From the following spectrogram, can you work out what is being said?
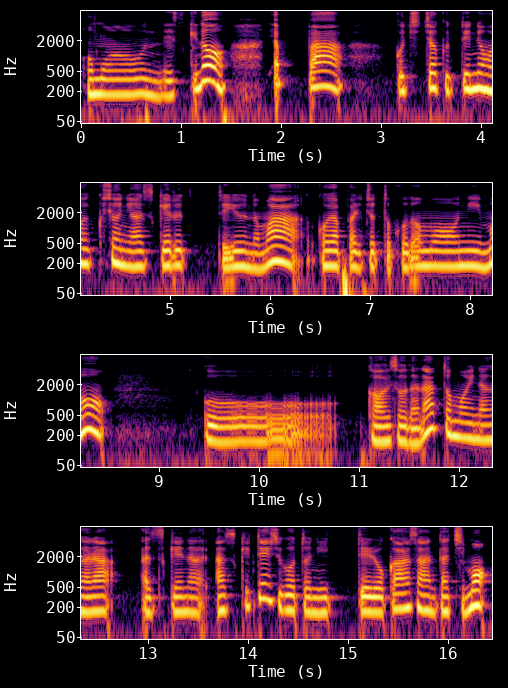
思うんですけど、やっぱ、こうちっちゃくてね、保育所に預けるっていうのは、こうやっぱりちょっと子供にも、こう、かわいそうだなと思いながら、預けな、預けて仕事に行ってるお母さんたちも、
